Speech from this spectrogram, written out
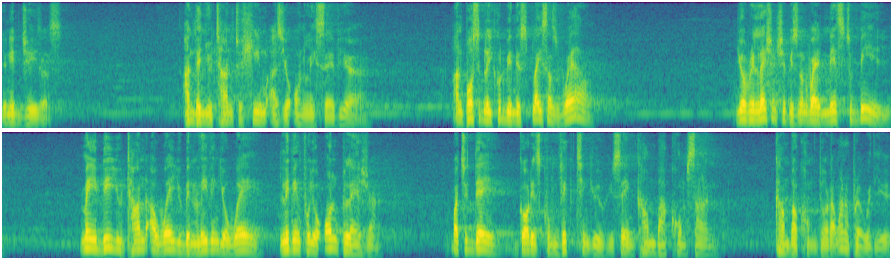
you need Jesus. And then you turn to him as your only Savior. And possibly you could be in this place as well. Your relationship is not where it needs to be. Maybe you turned away, you've been living your way, living for your own pleasure. But today, God is convicting you. He's saying, Come back home, son. Come back home, daughter. I want to pray with you.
